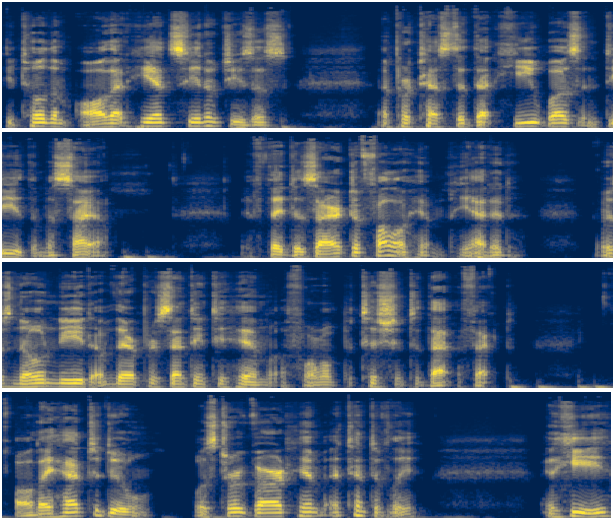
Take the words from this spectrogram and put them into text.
He told them all that he had seen of Jesus and protested that he was indeed the Messiah. If they desired to follow him, he added, there was no need of their presenting to him a formal petition to that effect. All they had to do was to regard him attentively, and he,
